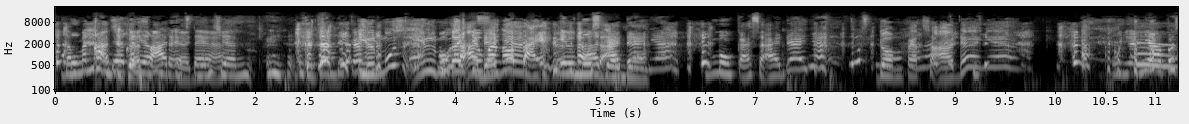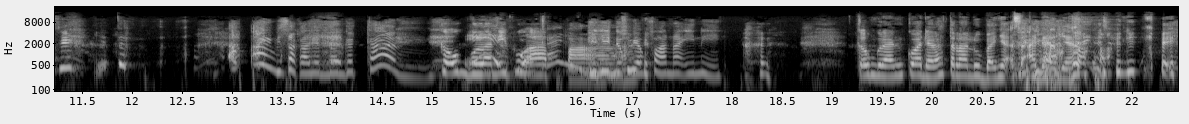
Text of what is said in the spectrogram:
Temen Muka ada juga tuh yang hair extension, Kecantikan Ilmu ilmu Bukan cuma seadanya. otak ilmu Seadanya. seadanya, muka seadanya. Dompet seadanya. punyanya apa sih? Apa yang bisa kalian banggakan Keunggulan ibu apa? di hidup yang fana ini? Keunggulanku adalah terlalu banyak seadanya. jadi kayak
